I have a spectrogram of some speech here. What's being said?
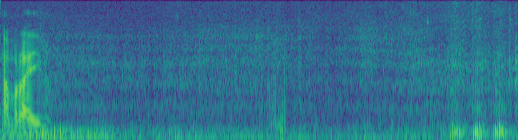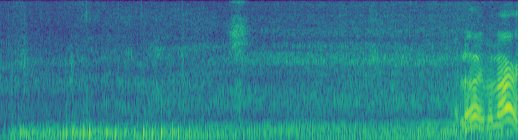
ทำอะไร ไปเลยไปเลย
